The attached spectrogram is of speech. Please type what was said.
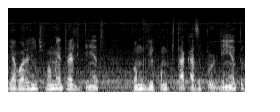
E agora a gente vamos entrar ali dentro, vamos ver como que tá a casa por dentro.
